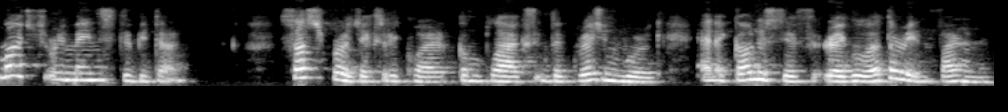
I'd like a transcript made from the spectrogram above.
much remains to be done. Such projects require complex integration work and a conducive regulatory environment.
